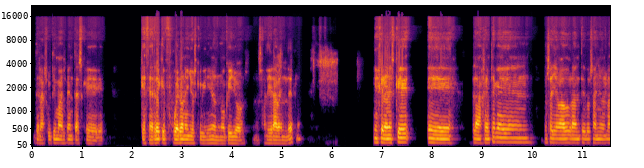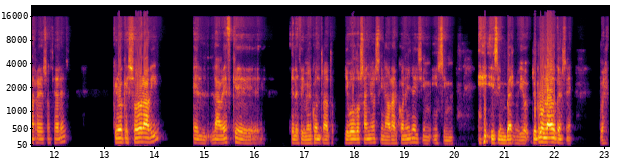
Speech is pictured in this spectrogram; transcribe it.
de las últimas ventas que, que cerré, que fueron ellos que vinieron, no que yo saliera a venderlo, me dijeron, es que eh, la agencia que nos ha llevado durante dos años las redes sociales, creo que solo la vi el, la vez que, le firmé el contrato. Llevo dos años sin hablar con ella y sin, y sin, y sin verlo. Yo, yo por un lado pensé, pues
